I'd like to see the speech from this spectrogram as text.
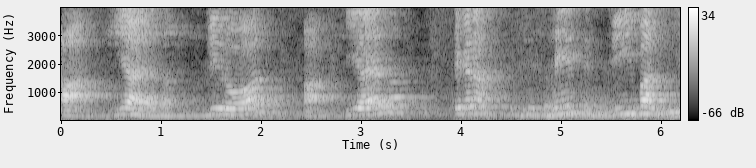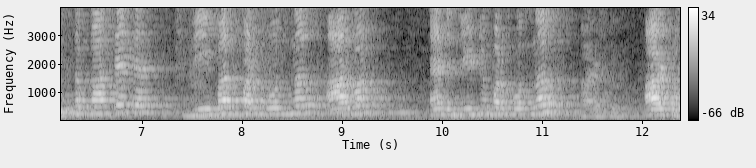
आर ये आया था। ज़ीरो और आर ये आया था। ठीक है ना? मीन्स जी वन ये सब कांस्टेंट है? G one proportional R one and G two proportional R two. R two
